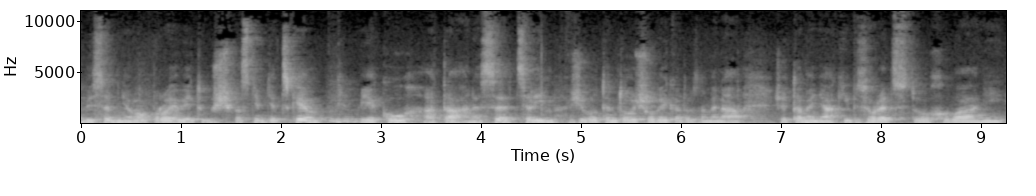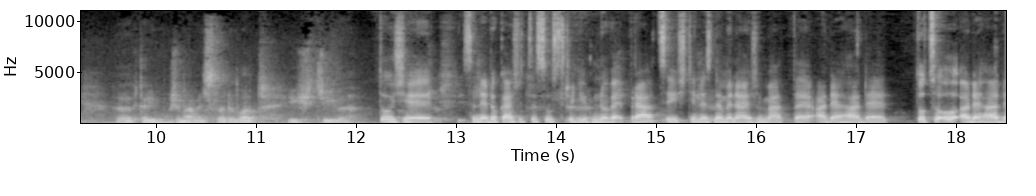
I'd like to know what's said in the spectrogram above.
by se mělo projevit už vlastně v dětském věku a táhne se celým životem toho člověka. To znamená, že tam je nějaký vzorec toho chování, který můžeme vysledovat již dříve. To, že se nedokážete soustředit v nové práci, ještě neznamená, že máte ADHD. To, co o ADHD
